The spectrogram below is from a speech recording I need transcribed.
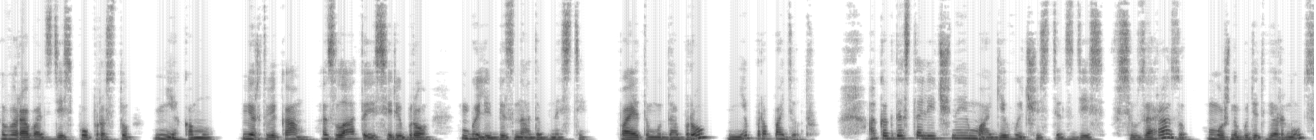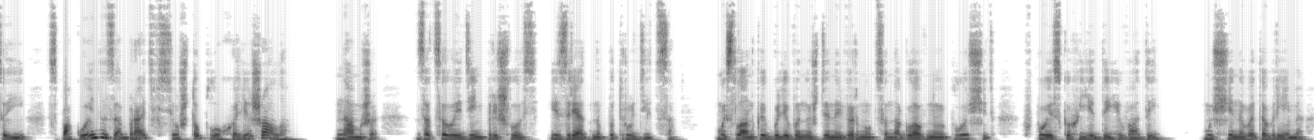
воровать здесь попросту некому. Мертвякам злато и серебро были без надобности, поэтому добро не пропадет. А когда столичные маги вычистят здесь всю заразу, можно будет вернуться и спокойно забрать все, что плохо лежало. Нам же за целый день пришлось изрядно потрудиться — мы с Ланкой были вынуждены вернуться на главную площадь в поисках еды и воды. Мужчины в это время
